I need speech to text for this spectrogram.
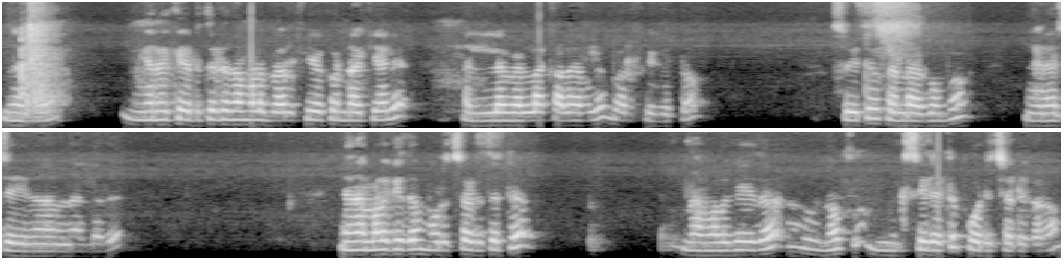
എന്നിട്ട് ഇങ്ങനെയൊക്കെ എടുത്തിട്ട് നമ്മൾ ബർഫിയൊക്കെ ഉണ്ടാക്കിയാൽ നല്ല വെള്ള കളറിൽ ബർഫി കിട്ടും. സ്വീറ്റൊക്കെ ഉണ്ടാക്കുമ്പോൾ ഇങ്ങനെ ചെയ്യുന്നതാണ് നല്ലത്. ഇനി നമ്മൾക്കിത് മുറിച്ചെടുത്തിട്ട് നമ്മൾക്ക് ഇത് ഒന്ന് മിക്സിയിലിട്ട് പൊടിച്ചെടുക്കണം.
